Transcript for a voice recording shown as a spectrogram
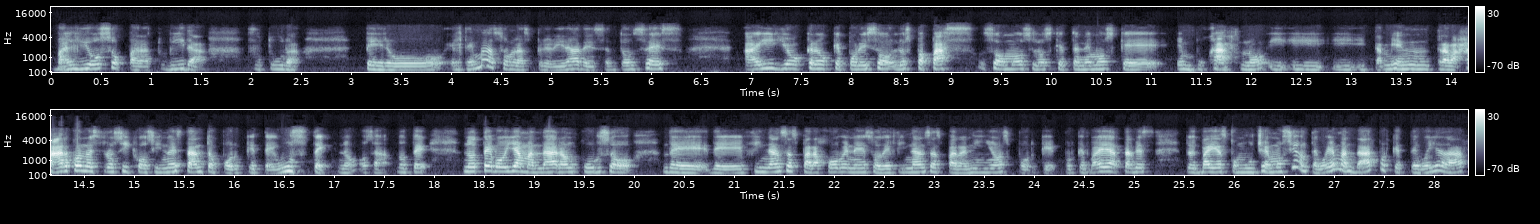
Valioso para tu vida futura, pero el tema son las prioridades, entonces ahí yo creo que por eso los papás somos los que tenemos que empujar, ¿no? Y, también trabajar con nuestros hijos y no es tanto porque te guste, ¿no? O sea, no te, no te voy a mandar a un curso de, finanzas para jóvenes o de finanzas para niños porque, porque vaya, tal vez vayas con mucha emoción, te voy a mandar porque te voy a dar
